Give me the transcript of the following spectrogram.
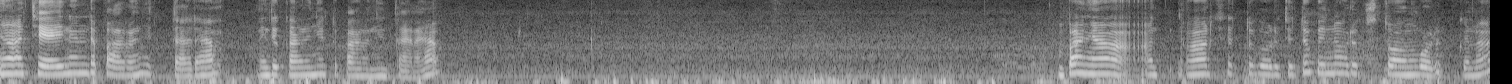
ഞാൻ ചേനന്റെ പറഞ്ഞു തരാം. ഇത് കഴിഞ്ഞിട്ട് പറഞ്ഞു തരാം. അപ്പം ഞാൻ ആറ് സെറ്റ് കൊടുത്തിട്ട് പിന്നെ ഒരു സ്റ്റോൺ കൊടുക്കണം.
